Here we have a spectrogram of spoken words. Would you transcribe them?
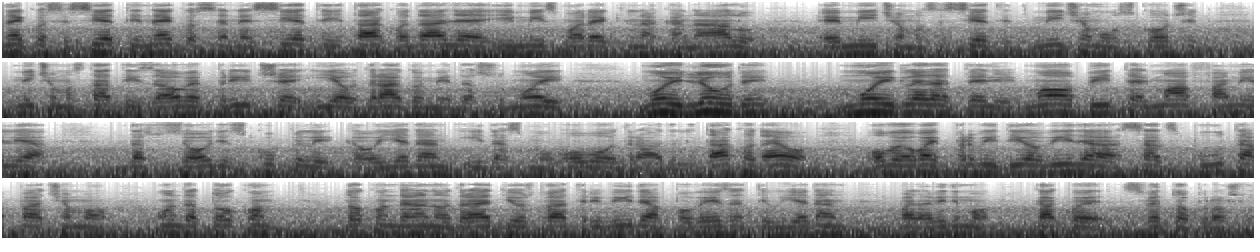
neko se sjeti, neko se ne sjeti i tako dalje. I mi smo rekli na kanalu e mi ćemo se sjetiti, mi ćemo uskočiti, mi ćemo stati iza ove priče. I evo drago mi je da su moji, moji ljudi moji gledatelji, moja obitelj, moja familija da su se ovdje skupili kao jedan i da smo ovo odradili. Tako da evo, ovo je ovaj prvi dio videa sad s puta pa ćemo onda tokom, tokom dana odraditi još dva, tri videa, povezati u jedan pa da vidimo kako je sve to prošlo.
